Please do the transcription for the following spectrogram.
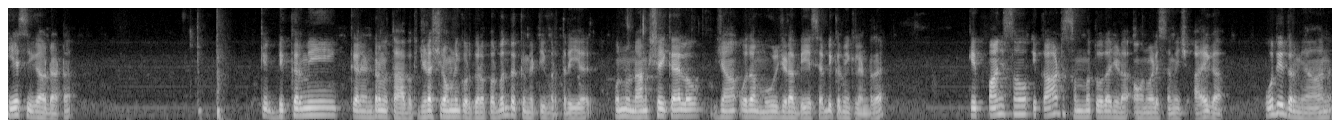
ਇਹ ਸੀਗਾ ਉਹ ਡਾਟਾ ਕਿ ਬਿਕਰਮੀ ਕੈਲੰਡਰ ਮੁਤਾਬਕ ਜਿਹੜਾ ਸ਼੍ਰੋਮਣੀ ਗੁਰਦੁਆਰਾ ਪ੍ਰਬੰਧਕ ਕਮੇਟੀ ਵਰਤ ਰਹੀ ਹੈ ਉਹਨੂੰ ਨਾਨਕਸ਼ਾਹੀ ਕਹਿ ਲਓ ਜਾਂ ਉਹਦਾ ਮੂਲ ਜਿਹੜਾ ਬੇਸ ਹੈ ਬਿਕਰਮੀ ਕੈਲੰਡਰ ਹੈ, ਕਿ 561 ਸੰਮਤ ਉਹਦਾ ਜਿਹੜਾ ਆਉਣ ਵਾਲੇ ਸਮੇਂ 'ਚ ਆਏਗਾ, ਉਹਦੇ ਦਰਮਿਆਨ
